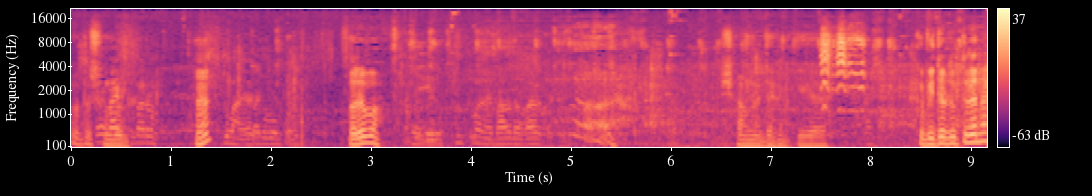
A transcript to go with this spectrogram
কত সুন্দর। হ্যাঁ? পারব সামনে দেখেন কি ভিতরে ঢুকতে দেয় না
